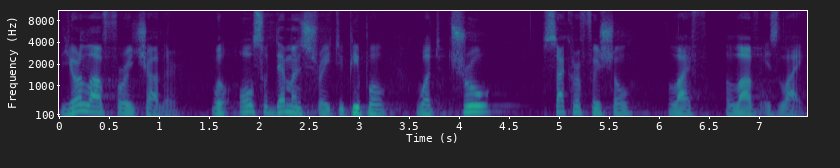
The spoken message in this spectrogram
your love for each other will also demonstrate to people what true sacrificial life love is like.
